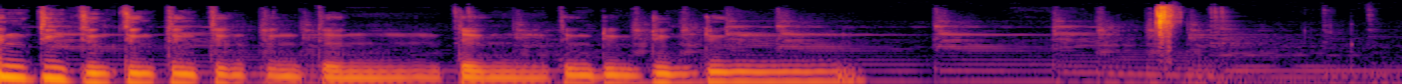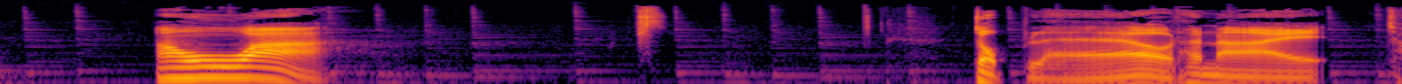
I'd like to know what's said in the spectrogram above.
ตึงตึงตึงตึงตึงตึงตึงตึงตึงตึงตึงตึงตึงเอาว่ะจบแล้วถ้านายช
